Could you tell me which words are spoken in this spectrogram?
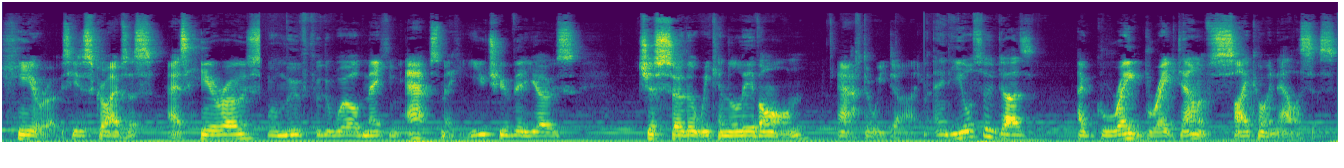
heroes. He describes us as heroes. We'll move through the world making apps, making YouTube videos, just so that we can live on after we die. And he also does a great breakdown of psychoanalysis,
